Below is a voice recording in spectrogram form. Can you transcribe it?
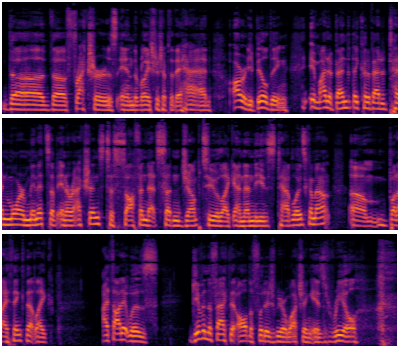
the the fractures in the relationship that they had already building it might have been that they could have added 10 more minutes of interactions to soften that sudden jump to like and then these tabloids come out um but i think that like i thought it was given the fact that all the footage we were watching is real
